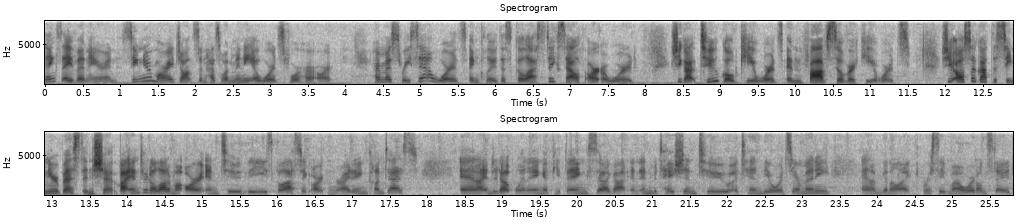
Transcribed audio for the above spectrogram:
Thanks, Ava and Aaron. Senior Maury Johnston has won many awards for her art. Her most recent awards include the Scholastic South Art Award. She got two Gold Key Awards and five Silver Key Awards. She also got the Senior Best in Show. I entered a lot of my art into the Scholastic Art and Writing contest, and I ended up winning a few things. So I got an invitation to attend the award ceremony, and I'm gonna like receive my award on stage.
